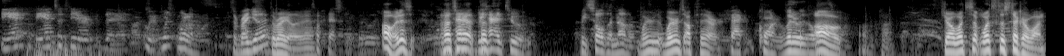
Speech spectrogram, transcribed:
The, an- the answer to your the, wait, what, what other one? The regular? The regular, yeah. Okay. Oh, it is. That's we what I, had, we that's, had two. of them. We sold another one. where, where's up there? back corner, literally the oh. last Oh. one. Joe, what's the, what's the sticker one?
